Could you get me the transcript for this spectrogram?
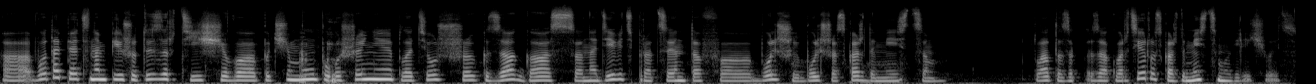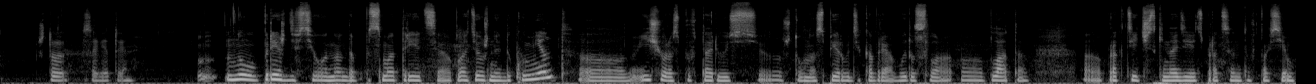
А, вот опять нам пишут из Ртищева, почему повышение платежек за газ на 9% э, больше и больше с каждым месяцем. Плата за, за квартиру с каждым месяцем увеличивается. Что советуем? Ну, прежде всего, надо посмотреть э, платежный документ. Э, Еще раз повторюсь, э, что у нас 1 декабря выросла плата практически на 9% по всем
